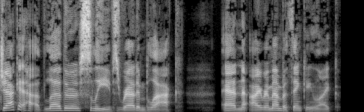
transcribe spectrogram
jacket had leather sleeves, red and black, and I remember thinking like,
